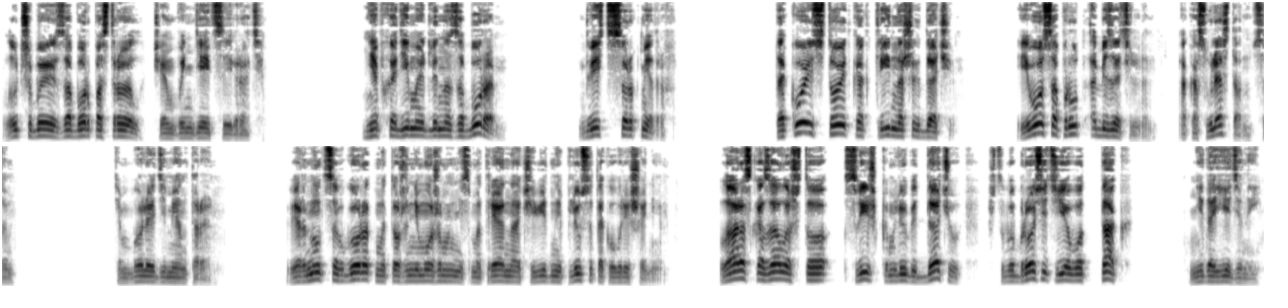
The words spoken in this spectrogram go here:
Лучше бы забор построил, чем в индейца играть. Необходимая длина забора — 240 метров. Такой стоит, как три наших дачи. Его сопрут обязательно, а косули останутся. Тем более дементоры. Вернуться в город мы тоже не можем, несмотря на очевидные плюсы такого решения. Лара сказала, что слишком любит дачу, чтобы бросить ее вот так, недоеденной.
